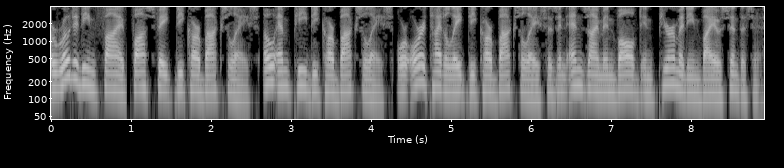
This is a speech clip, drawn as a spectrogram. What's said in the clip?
Orotidine 5-phosphate decarboxylase (OMP decarboxylase) or orotidylate decarboxylase is an enzyme involved in pyrimidine biosynthesis.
